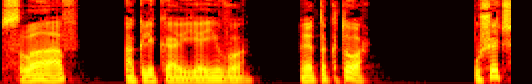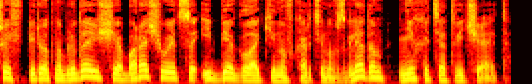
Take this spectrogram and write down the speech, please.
«Слав!» — окликаю я его. «Это кто?» Ушедший вперед наблюдающий оборачивается и, бегло окинув картину взглядом, нехотя отвечает.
